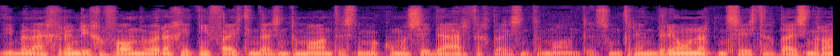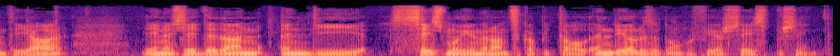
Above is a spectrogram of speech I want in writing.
die belegger in die geval nodig het nie 15000 'n maand is nie, maar kom ons sê 30000 'n maand. Dit is omtrent 360000 rand 'n jaar. En as jy dit dan in die 6 miljoen rand se kapitaal indeel, is dit ongeveer 6%.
